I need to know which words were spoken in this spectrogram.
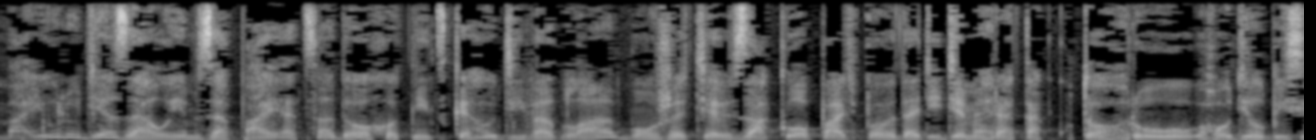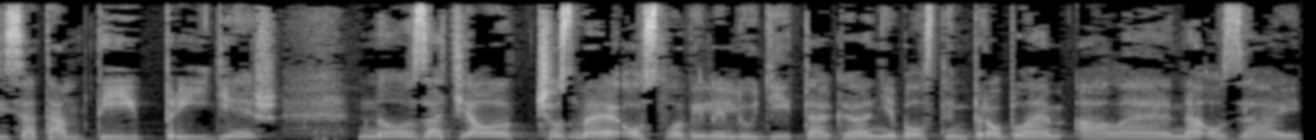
Majú ľudia záujem zapájať sa do ochotníckého divadla? Môžete zaklopať, povedať, ideme hrať takúto hru, hodil by si sa tam ty, prídeš? No zatiaľ, čo sme oslovili ľudí, tak nebol s tým problém, ale naozaj,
